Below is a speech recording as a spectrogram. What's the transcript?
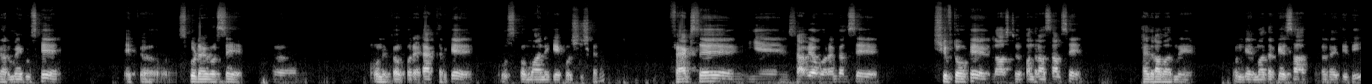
घर में घुस के एक स्क्रू ड्राइवर से अ, उनके ऊपर अटैक करके उसको मारने की कोशिश करी फैक्ट्स है ये साविया वरंगल से शिफ्ट होके लास्ट पंद्रह साल से हैदराबाद में उनके मदर के साथ रहती थी।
